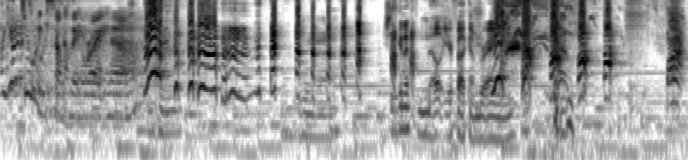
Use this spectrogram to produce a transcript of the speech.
Are you doing something right now? She's gonna melt your fucking brain. fuck!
